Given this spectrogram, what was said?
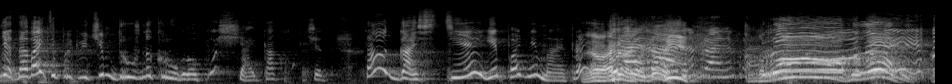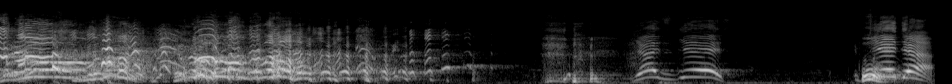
Нет, давайте прокричим дружно круглого. Пущай, как хочет. Так, гостей и поднимает. Правильно? Давай, давай. И... Круглый! Круглый! Я здесь! Федя!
